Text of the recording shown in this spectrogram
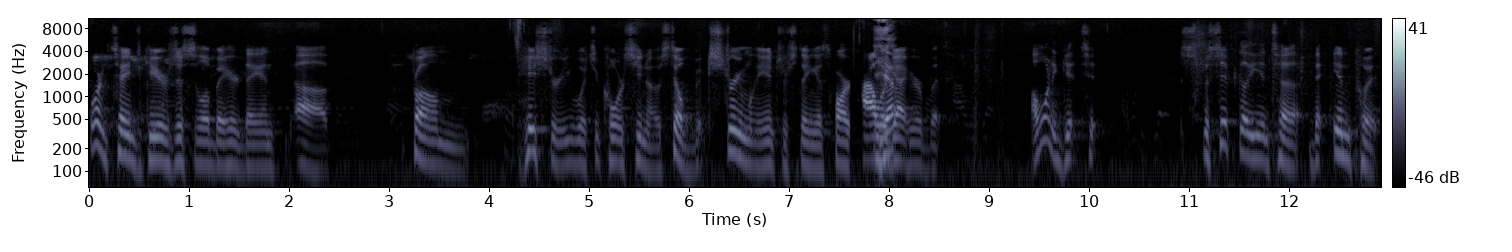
want to change gears just a little bit here, Dan. Uh, from history, which of course you know is still extremely interesting as far as how we Yep. got here, but I want to get to specifically into the input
